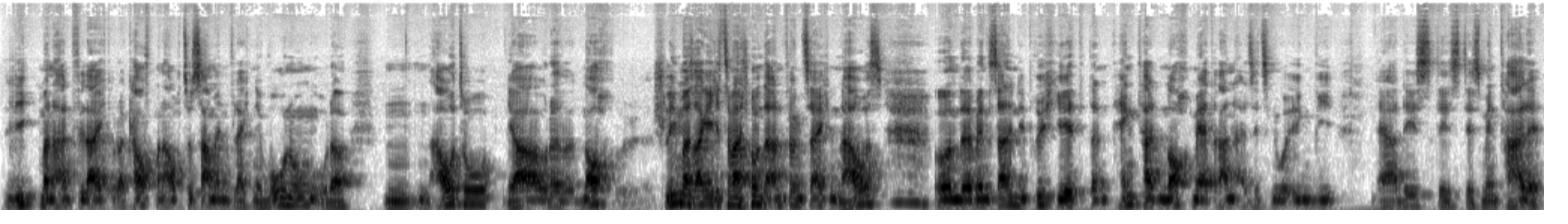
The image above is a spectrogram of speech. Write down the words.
liegt man halt vielleicht oder kauft man auch zusammen vielleicht eine Wohnung oder ein, ein Auto, ja, oder noch schlimmer, sage ich jetzt mal unter Anführungszeichen, ein Haus. Und äh, wenn es dann in die Brüche geht, dann hängt halt noch mehr dran, als jetzt nur irgendwie ja, das, das, das Mentale,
